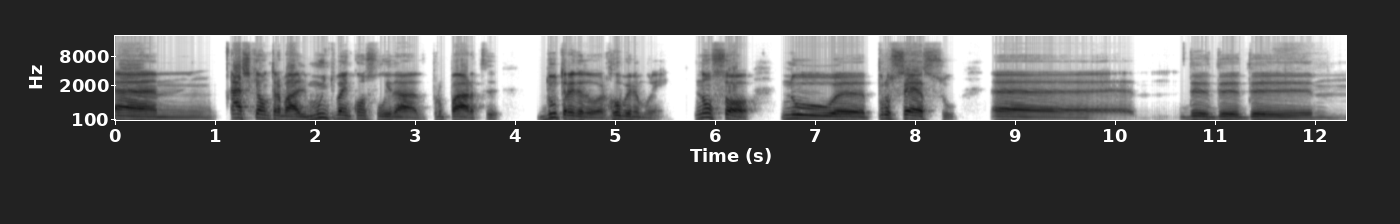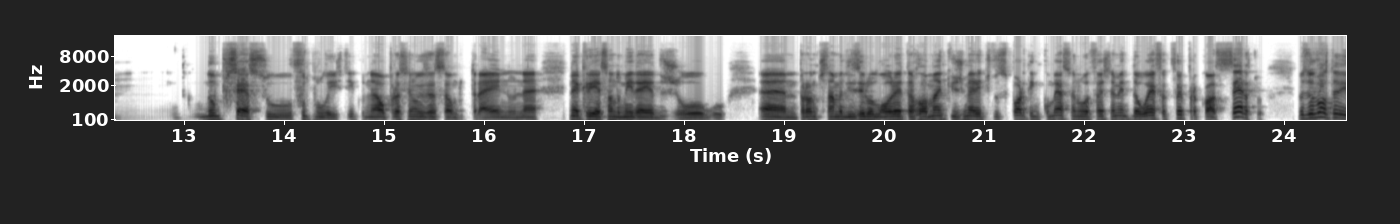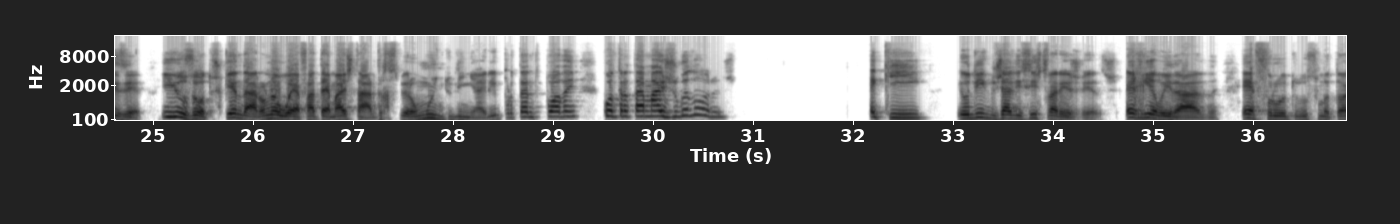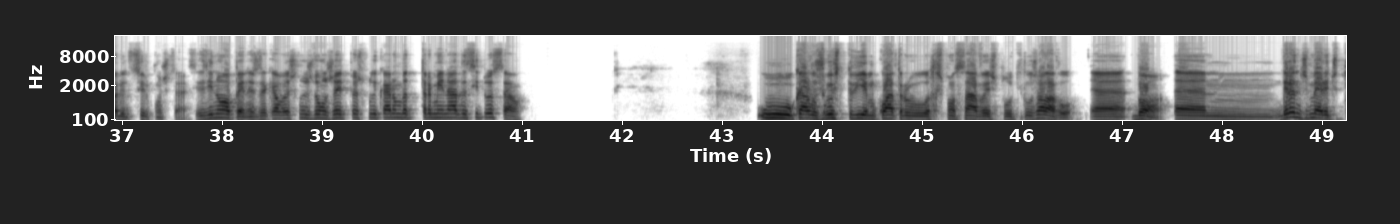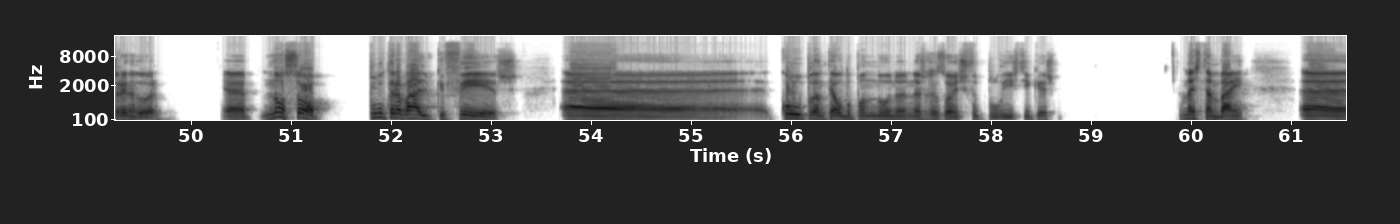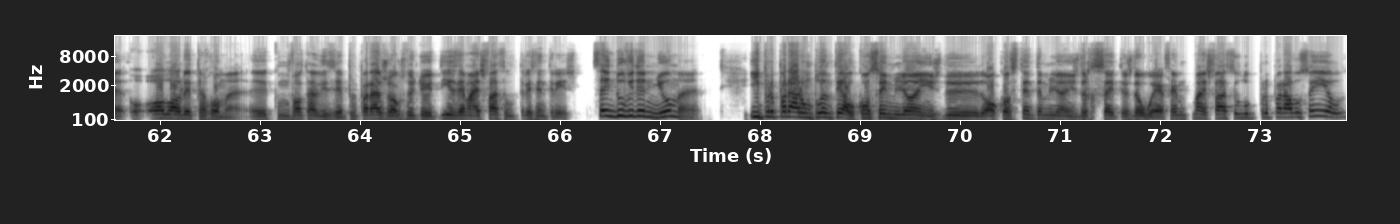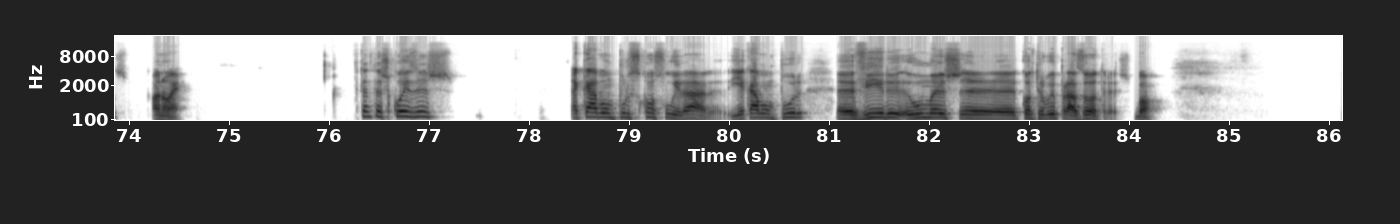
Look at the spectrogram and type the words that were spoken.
Um, acho que é um trabalho muito bem consolidado por parte do treinador Ruben Amorim, não só no uh, processo uh, de, de, de no processo futebolístico, na operacionalização do treino, na, na criação de uma ideia de jogo. Um, pronto, está-me a dizer o Laureta Roman que os méritos do Sporting começam no afastamento da UEFA, que foi precoce, certo? Mas eu volto a dizer, e os outros que andaram na UEFA até mais tarde receberam muito dinheiro e, portanto, podem contratar mais jogadores. Aqui eu digo, já disse isto várias vezes, a realidade é fruto do somatório de circunstâncias e não apenas daquelas que nos dão jeito para explicar uma determinada situação. O Carlos Gosto pedia-me quatro responsáveis pelo título, já lá vou. Uh, bom, um, grandes méritos do treinador, uh, não só pelo trabalho que fez uh, com o plantel do, no, nas razões futebolísticas, mas também Uh, ó Laureta Roma, uh, que me volta a dizer, preparar jogos de 8 em 8 dias é mais fácil de 3 em 3. Sem dúvida nenhuma. E preparar um plantel com 100 milhões de, ou com 70 milhões de receitas da UEFA é muito mais fácil do que prepará-lo sem eles. Ou não é? Portanto, as coisas acabam por se consolidar e acabam por uh, vir umas uh, contribuir para as outras. Bom,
